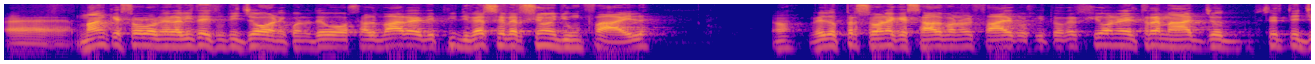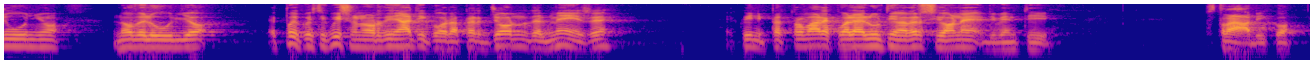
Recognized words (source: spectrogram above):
Eh, ma anche solo nella vita di tutti i giorni, quando devo salvare diverse versioni di un file, no? vedo persone che salvano il file con scritto versione del 3 maggio, 7 giugno, 9 luglio, e poi questi qui sono ordinati ora per giorno del mese, e quindi per trovare qual è l'ultima versione diventi strabico.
